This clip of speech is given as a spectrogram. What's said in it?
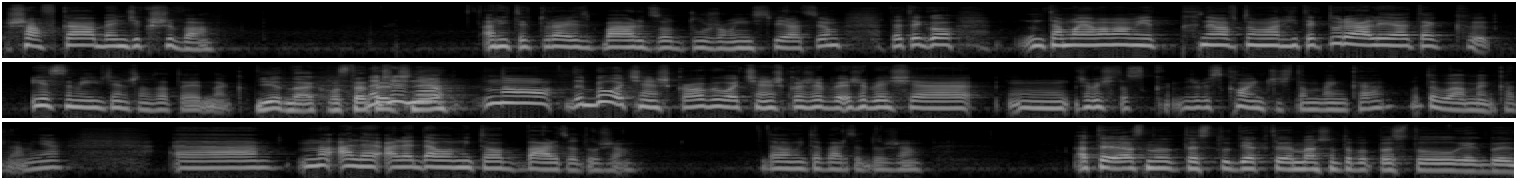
Szafka będzie krzywa. Architektura jest bardzo dużą inspiracją, dlatego ta moja mama mnie pchnęła w tą architekturę, ale ja tak Jestem jej wdzięczna za to jednak. Jednak, ostatecznie? Znaczy, no, no, było ciężko, było ciężko, żeby, żeby się, mm, żeby się to, żeby skończyć tą mękę, bo to była męka dla mnie. E, no, ale, ale dało mi to bardzo dużo. Dało mi to bardzo dużo. A teraz no, te studia, które masz, no to po prostu jakby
